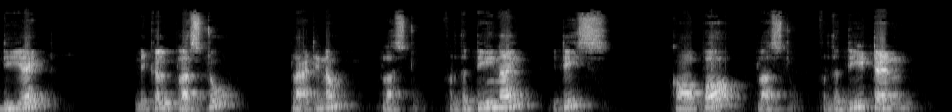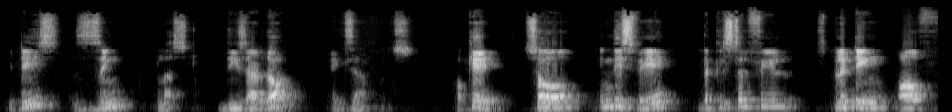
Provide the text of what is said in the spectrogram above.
D8, nickel plus 2, platinum plus 2. For the D9, it is copper plus 2. For the D10, it is zinc plus 2. These are the examples. Okay. So, in this way, the crystal field splitting of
